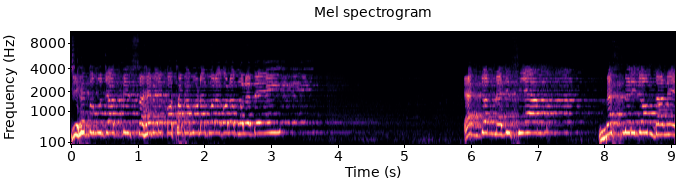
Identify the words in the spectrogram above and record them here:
যেহেতু মুজাদ্দিদ সাহেবের কথাটা মনে পড়ে গেলে, বলে দেই একজন ম্যাজিসিয়ান মেসমেরিজম জানে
